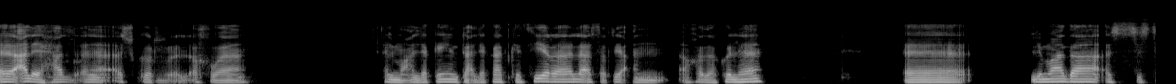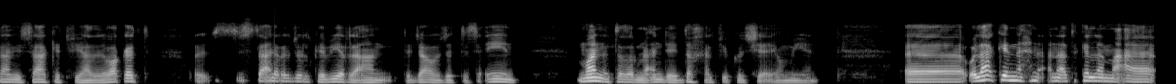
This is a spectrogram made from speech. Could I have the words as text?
آه، على حال أنا أشكر الأخوة المعلقين تعليقات كثيرة لا أستطيع أن أخذها كلها. آه، لماذا السيستاني ساكت في هذا الوقت؟ السيستاني رجل كبير الآن تجاوز التسعين ما ننتظر من عنده يتدخل في كل شيء يوميا. أه ولكن نحن أنا أتكلم مع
